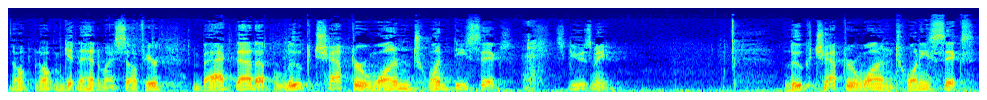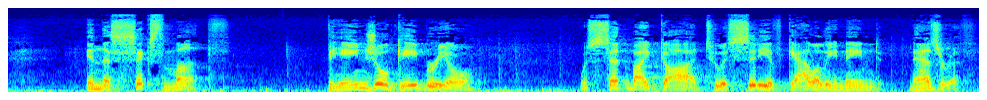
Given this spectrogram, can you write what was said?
Nope, nope, I'm getting ahead of myself here. Back that up. Luke chapter 1, 26. Excuse me. Luke chapter 1, 26. In the sixth month, the angel Gabriel was sent by God to a city of Galilee named Nazareth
